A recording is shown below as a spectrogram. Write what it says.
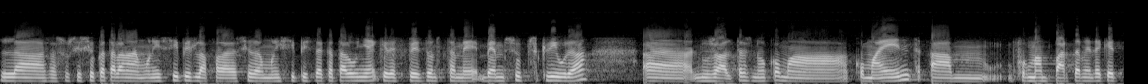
l'Associació Catalana de Municipis, la Federació de Municipis de Catalunya, que després doncs, també vam subscriure eh, nosaltres no, com, a, com a ent, eh, formant part també d'aquest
